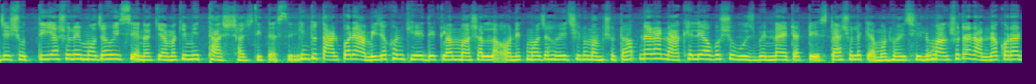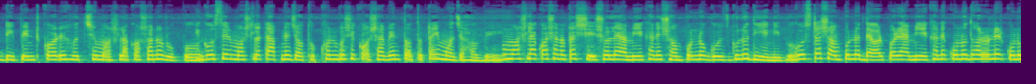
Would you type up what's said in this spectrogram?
যে সত্যিই আসলে মজা হয়েছে নাকি আমাকে মিথ্যা আশ্বাস দিতেছে। কিন্তু তারপরে আমি যখন খেয়ে দেখলাম মাসাল্লাহ অনেক মজা হয়েছিল মাংসটা। আপনারা না খেলে অবশ্য বুঝবেন না এটার টেস্টটা আসলে কেমন হয়েছিল। মাংসটা রান্না করার ডিপেন্ড করে হচ্ছে মশলা কষানোর উপর। গোসের মশলাটা আপনি যতক্ষণ বসে কষাবেন ততটাই মজা হবে। মশলা কষানোটা শেষ হলে আমি এখানে সম্পূর্ণ গোসগুলো দিয়ে নিব। গোসটা সম্পূর্ণ দেওয়ার পরে আমি এখানে কোনো ধরনের কোনো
